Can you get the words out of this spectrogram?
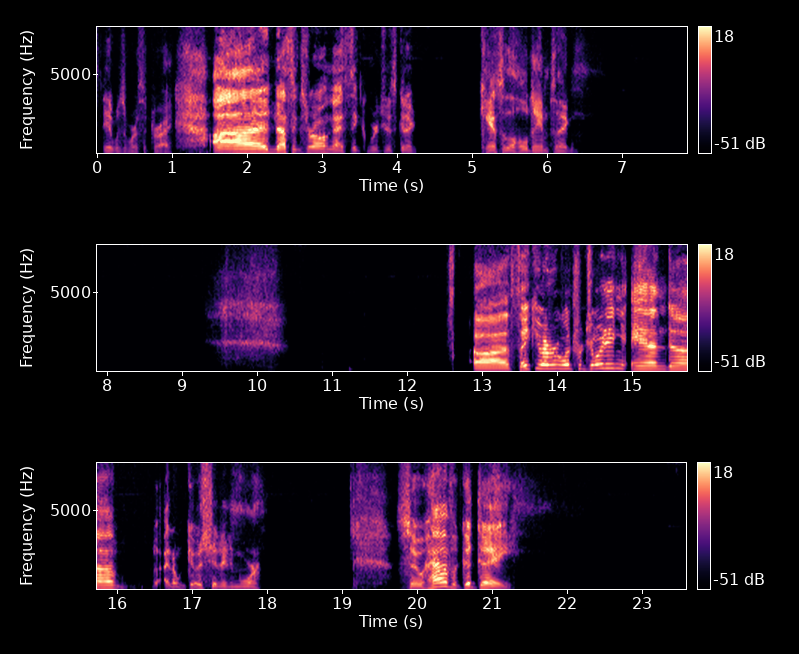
It was worth a try. Uh nothing's wrong. I think we're just gonna cancel the whole damn thing. Uh thank you everyone for joining and uh I don't give a shit anymore. So have a good day.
